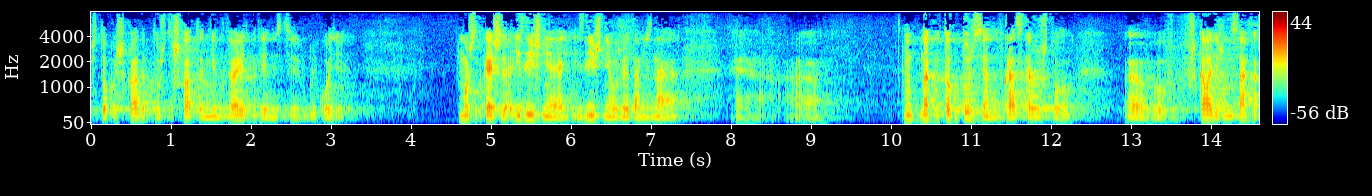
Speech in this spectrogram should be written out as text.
столько шоколада, потому что шоколад не удовлетворяет потребности в глюкозе. Может, это, конечно, излишнее, излишнее уже, там, не знаю, э, а, ну, только тоже вкратце скажу, что э, в шоколаде же не сахар,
